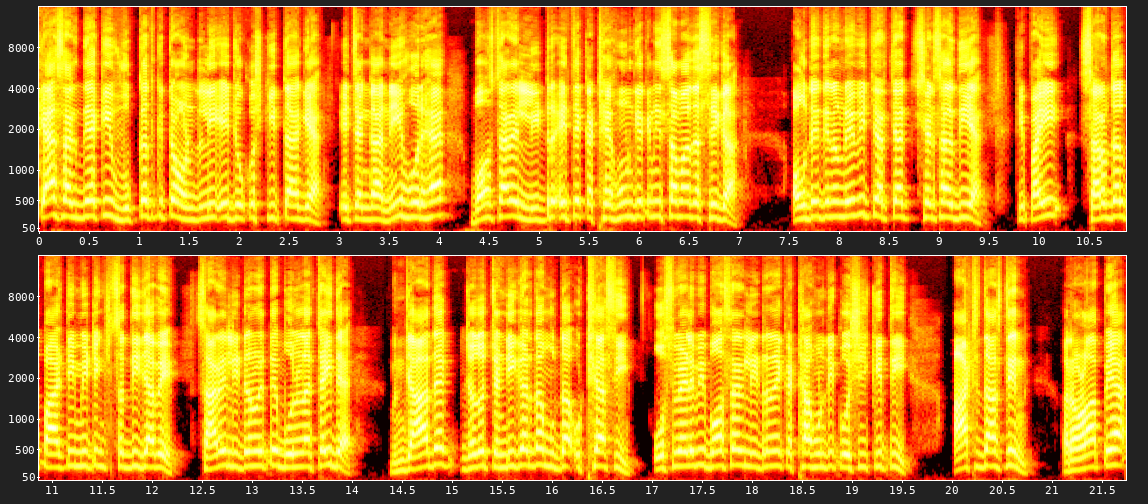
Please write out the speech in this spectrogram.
ਕਹਿ ਸਕਦੇ ਆ ਕਿ ਵੁਕਤ ਘਟਾਉਣ ਦੇ ਲਈ ਇਹ ਜੋ ਕੁਝ ਕੀਤਾ ਗਿਆ, ਇਹ ਚੰਗਾ ਨਹੀਂ ਹੋ ਰਿਹਾ। ਬਹੁਤ ਸਾਰੇ ਲੀਡਰ ਇੱਥੇ ਇਕੱਠੇ ਹੋਣਗੇ ਕਿ ਨਹੀਂ, ਸਮਾਂ ਦੱਸੇਗਾ। ਆਉਂਦੇ ਦਿਨਾਂ ਨੂੰ ਇਹ ਵੀ ਚਰਚਾ ਛਿੜ ਸਕਦੀ ਹੈ ਕਿ ਭਾਈ ਸਰਵਦਲ ਪਾਰਟੀ ਮੀਟਿੰਗ ਸੱਦੀ ਜਾਵੇ, ਸਾਰੇ ਲੀਡਰਾਂ ਨੂੰ ਇੱਥੇ ਬੋਲਣਾ ਚਾਹੀਦਾ ਹੈ। ਮੈਨੂੰ ਯਾਦ ਹੈ ਜਦੋਂ ਚੰਡੀਗੜ੍ਹ ਦਾ ਮੁੱਦਾ ਉੱਠਿਆ ਸੀ, ਉਸ ਵੇਲੇ ਵੀ ਬਹੁਤ ਸਾਰੇ ਲੀਡਰਾਂ ਨੇ ਇਕੱਠਾ ਹੋਣ ਦੀ ਕੋਸ਼ਿਸ਼ ਕੀਤੀ। 8-10 ਦਿਨ ਰੌਲਾ ਪਿਆ,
